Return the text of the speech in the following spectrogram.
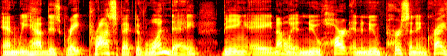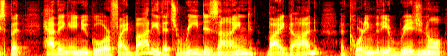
and we have this great prospect of one day being a not only a new heart and a new person in Christ, but having a new glorified body that's redesigned by God according to the original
